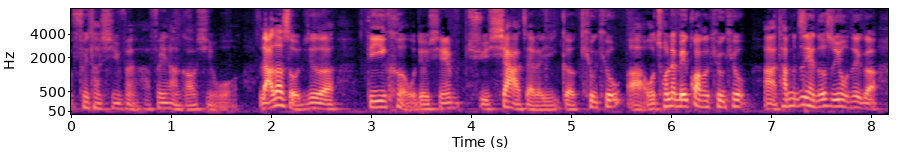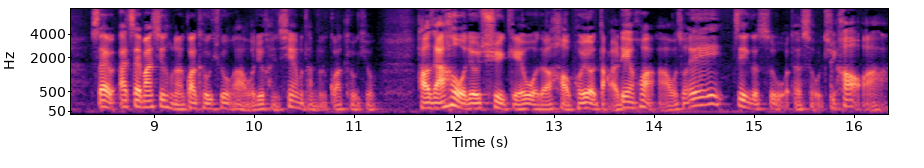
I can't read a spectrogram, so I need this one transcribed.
非常兴奋啊，非常高兴。我拿到手机的。第一课我就先去下载了一个 QQ 啊，我从来没挂过 QQ 啊，他们之前都是用这个塞爱塞班系统来挂 QQ 啊，我就很羡慕他们挂 QQ。好，然后我就去给我的好朋友打了电话啊，我说，哎，这个是我的手机号啊，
